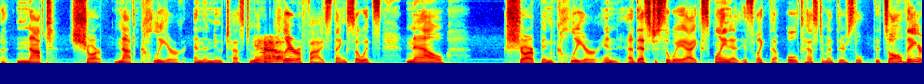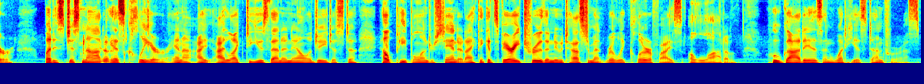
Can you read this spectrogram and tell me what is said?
uh, not sharp, not clear, and the New Testament yeah. clarifies things. So it's now sharp and clear and uh, that's just the way I explain it. It's like the Old Testament there's it's all there but it's just not yeah. as clear. And I, I like to use that analogy just to help people understand it. I think it's very true. The New Testament really clarifies a lot of who God is and what He has done for us.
